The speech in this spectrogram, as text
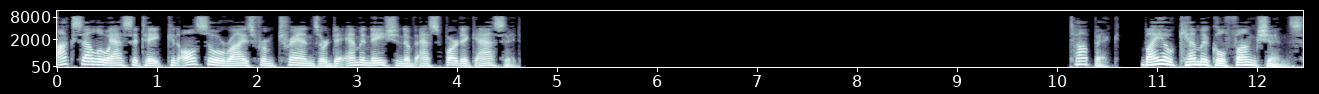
Oxaloacetate can also arise from trans or deamination of aspartic acid. Biochemical functions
